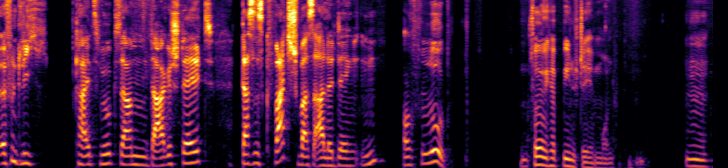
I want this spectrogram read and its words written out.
öffentlichkeitswirksam dargestellt. Das ist Quatsch, was alle denken. Absolut. Entschuldigung, ich habe Bienenstich im Mund. Hm.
